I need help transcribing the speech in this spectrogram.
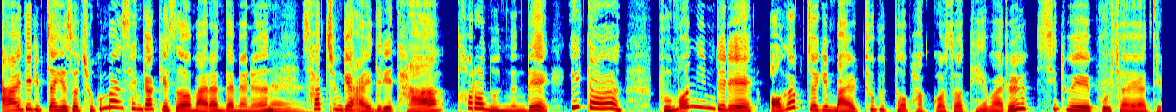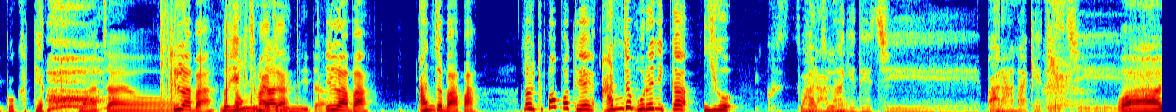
아이들 입장에서 조금만 생각해서 말한다면은 네. 사춘기 아이들이 다 털어놓는데 일단 부모님들의 억압적인 말투부터 바꿔서 대화를 시도해 보셔야 될 것 같아요. 맞아요. 일로 와봐. 너 얘기 좀 하자. 일로 와봐. 앉아봐봐. 너 이렇게 뻣뻣해. 앉아보라니까 이거 그, 말안 맞아요. 하게 되지. 말 안 하게 되지. 와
